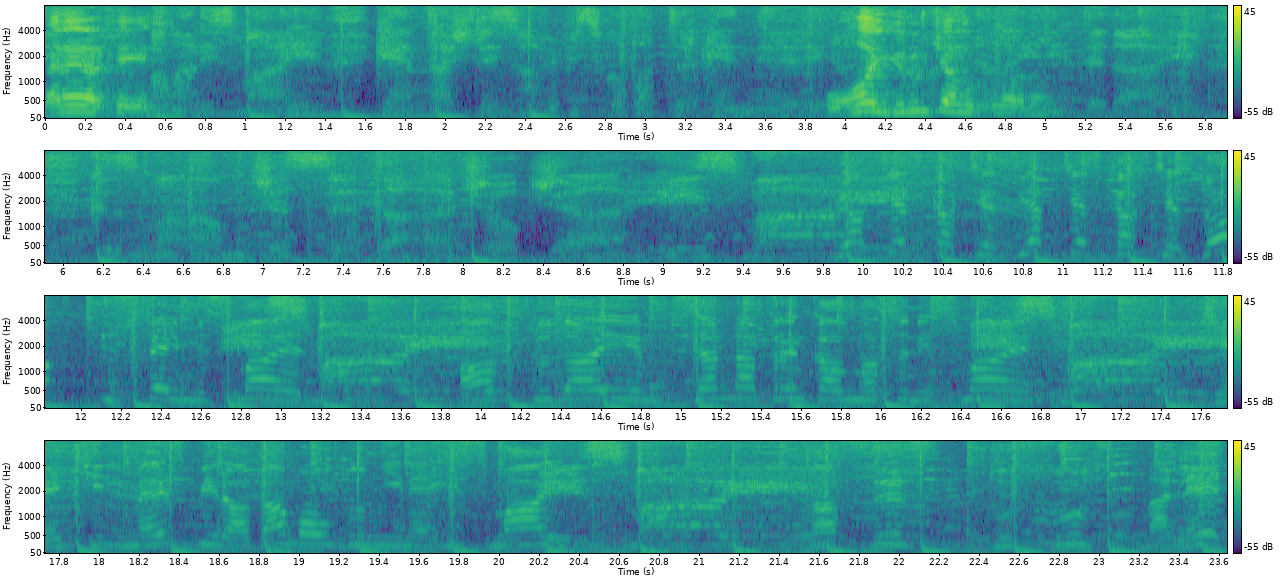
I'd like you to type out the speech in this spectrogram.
Ben en arkaya geçtim. İsmail Oha yürürken vurdum lan adamı. de dahil Kızma amcası daha çok cahil. İsmail. Yapacağız kalkacağız yapacağız kalkacağız. Hop üstteyim İsmail. Alt dudağıyım sen hatırın kalmasın İsmail. Çekilmez bir adam oldun yine İsmail. Tatsız tuzsuz nalet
